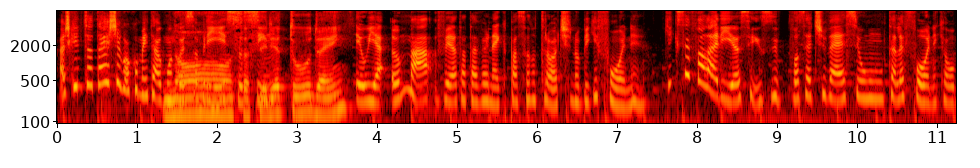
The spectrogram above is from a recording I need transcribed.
Acho que a gente até chegou a comentar alguma coisa sobre isso, Nossa, assim. seria tudo, hein? Eu ia amar ver a Tata Werneck passando trote no Big Fone. O que, que você falaria, assim, se você tivesse um telefone, que é o,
